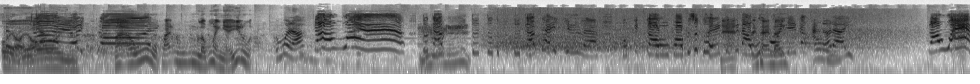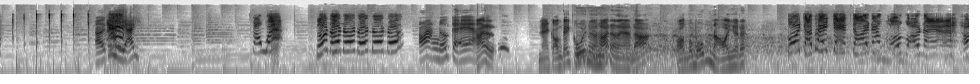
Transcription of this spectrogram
ôi trời ơi. à, uống một phát lũng màn nhĩ luôn. Đúng rồi đó. Tôi cảm tôi, tôi, tôi cảm thấy như là một cái cầu vồng xuất hiện nè cái đầu ăn của thêm tôi đi. ăn nữa đi ngon quá. Trời cái gì vậy? Ngon quá. Nữa nữa nữa nữa nữa nữa có ăn nữa kìa. Rồi. nè còn cái cuối nữa hết rồi nè. Đó. Còn có bốn nồi thôi đó. Tôi cảm thấy tràn trời đang ngựa ngựa nè. Hả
